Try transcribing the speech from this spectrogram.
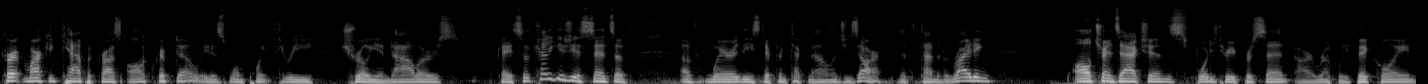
Current market cap across all crypto is 1.3 trillion dollars. Okay, so it kind of gives you a sense of of where these different technologies are at the time of the writing. All transactions, 43% are roughly Bitcoin,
